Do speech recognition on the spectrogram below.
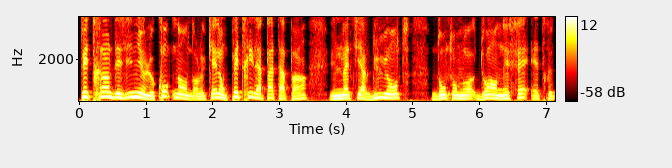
Pétrin désigne le contenant dans lequel on pétrit la pâte à pain, une matière gluante dont on doit en effet être,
